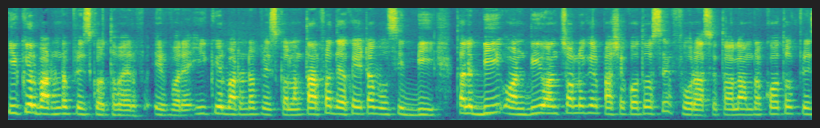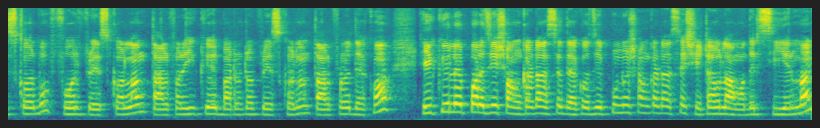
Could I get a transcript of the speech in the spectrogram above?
ইকুয়াল বাটনটা প্রেস করতে হবে এর- এরপরে। ইকুয়াল বাটনটা প্রেস করলাম, তারপর দেখো এটা বলছি বি তাহলে বি ওয়ান বি ওয়ান চলকের পাশে কত আছে? ফোর আছে। তাহলে আমরা কত প্রেস করব? ফোর প্রেস করলাম, তারপরে ইকুয়াল বাটনটা প্রেস করলাম, তারপরে দেখো ইকুয়ালের পরে যে সংখ্যাটা আছে, দেখো যে পূর্ণ সংখ্যাটা আছে সেটা হলো আমাদের সি এর মান।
